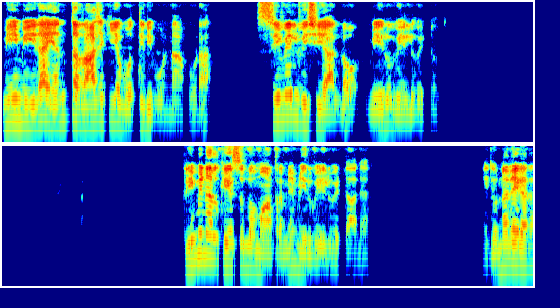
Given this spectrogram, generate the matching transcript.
మీ మీద ఎంత రాజకీయ ఒత్తిడి ఉన్నా కూడా సివిల్ విషయాల్లో మీరు వేలు పెట్టొద్దు. క్రిమినల్ కేసుల్లో మాత్రమే మీరు వేలు పెట్టాలి ఇది ఉన్నదే కదా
